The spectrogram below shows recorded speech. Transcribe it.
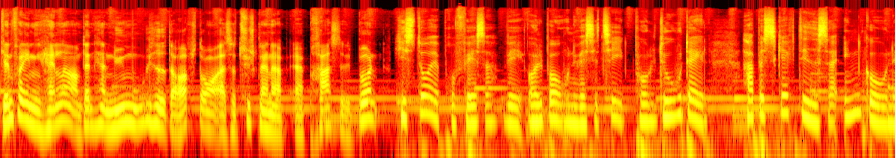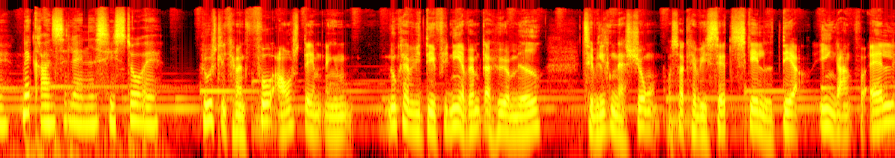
Genforeningen handler om den her nye mulighed, der opstår. Altså Tyskland er, er presset i bund. Historieprofessor ved Aalborg Universitet, Paul Duedal, har beskæftiget sig indgående med grænselandets historie. Pludselig kan man få afstemningen nu kan vi definere, hvem der hører med til hvilken nation, og så kan vi sætte skillet der en gang for alle,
